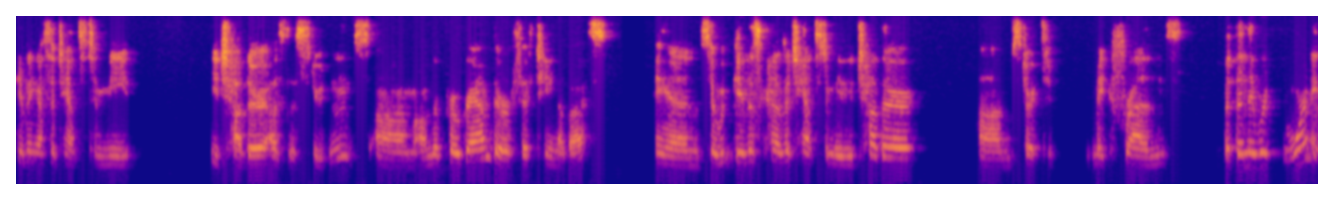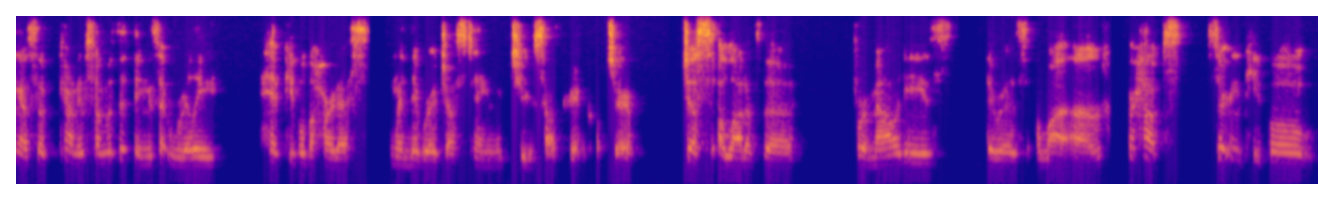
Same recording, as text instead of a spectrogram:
giving us a chance to meet each other as the students um, on the program. There were 15 of us. And so it gave us kind of a chance to meet each other, um, start to make friends. But then they were warning us of kind of some of the things that really hit people the hardest when they were adjusting to South Korean culture. Just a lot of the formalities. There was a lot of perhaps certain people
